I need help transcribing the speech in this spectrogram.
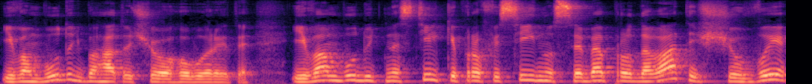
і вам будуть багато чого говорити, і вам будуть настільки професійно себе продавати, що ви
